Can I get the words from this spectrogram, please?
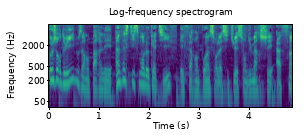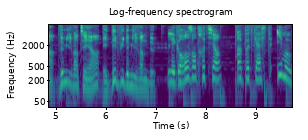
Aujourd'hui, nous allons parler investissement locatif et faire un point sur la situation du marché à fin 2021 et début 2022. Les grands entretiens, un podcast Imo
